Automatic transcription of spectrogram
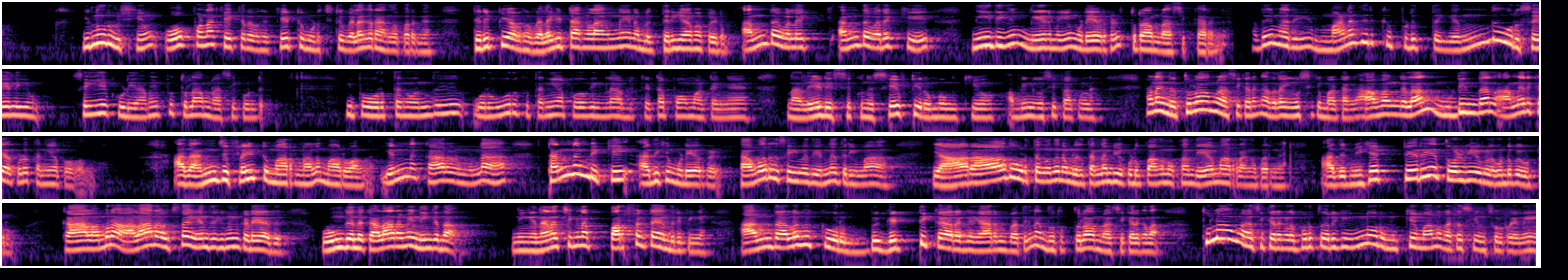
இன்னொரு விஷயம் ஓப்பனாக கேட்குறவங்க கேட்டு முடிச்சுட்டு விலகுறாங்க பாருங்கள் திருப்பி அவங்க விலகிட்டாங்களான்னே நம்மளுக்கு தெரியாமல் போயிடும். அந்த விலை அந்த வரைக்கு நீதியும் நேர்மையும் உடையவர்கள் துலாம் ராசிக்காரங்க. அதே மாதிரி மனதிற்கு பிடித்த எந்த ஒரு செயலையும் செய்யக்கூடிய அமைப்பு துலாம் ராசிக்கு உண்டு. இப்போ ஒருத்தங்க வந்து ஒரு ஊருக்கு தனியாக போவீங்களா? அப்படின்னு கேட்டால் போக மாட்டேங்க. நான் லேடிஸு கொஞ்சம் சேஃப்டி ரொம்ப முக்கியம். அப்படின்னு யோசிப்பாங்கள்ல ஆனால் இந்த துலாம் ராசிக்காரங்க அதெல்லாம் யோசிக்க மாட்டாங்க. அவங்களால் முடிந்தால் அமெரிக்கா கூட தனியாக போவாங்க. அது அஞ்சு ஃப்ளைட்டு மாறினாலும் மாறுவாங்க. என்ன காரணம்னா தன்னம்பிக்கை அதிகமுடையவர்கள். தவறு செய்வது என்ன தெரியுமா? யாராவது ஒருத்தங்க வந்து நம்மளுக்கு தன்னம்பிக்கை கொடுப்பாங்கன்னு உட்காந்து ஏமாறுறாங்க பாருங்கள் அது மிகப்பெரிய தோல்வியை உங்களை கொண்டு போய் விட்டுரும். காலம்புற அலாரம் வச்சு தான் எழுந்திரிக்கணும்னு கிடையாது. உங்களுக்கு அலாரமே நீங்கள் தான் நீங்கள் நினச்சிங்கன்னா பர்ஃபெக்டாக எழுந்திருப்பீங்க அந்த அளவுக்கு ஒரு கெட்டிக்காரங்க யாருன்னு பார்த்தீங்கன்னா அந்த துலாம் ராசிக்காரங்க தான். துலாம் ராசிக்காரங்களை பொறுத்த வரைக்கும் இன்னொரு முக்கியமான ரகசியம் சொல்கிறேனே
